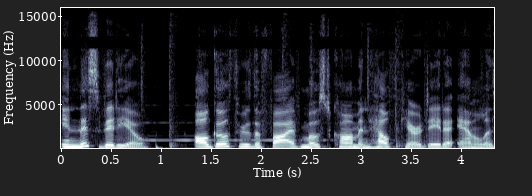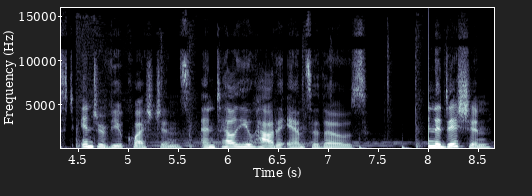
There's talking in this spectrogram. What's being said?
In this video, I'll go through the five most common healthcare data analyst interview questions and tell you how to answer those. In addition,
